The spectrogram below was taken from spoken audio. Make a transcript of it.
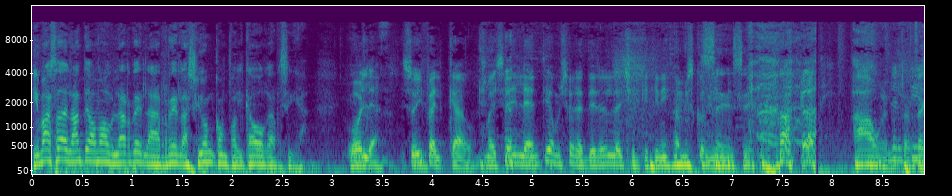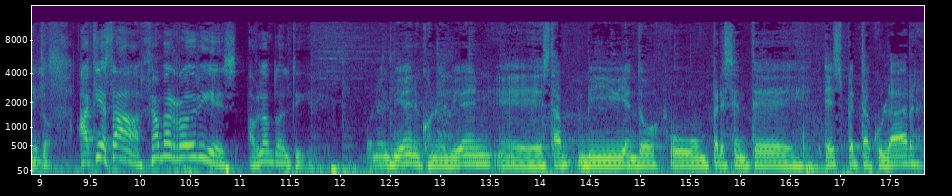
Y más adelante vamos a hablar de la relación con Falcao García. Hola, soy Falcao. Más adelante vamos a hablar de la relación que tiene James conmigo. Sí, sí. ah, bueno, perfecto. Aquí está James Rodríguez, hablando del Tigre. Con el bien, con el bien, eh, está viviendo un presente espectacular,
